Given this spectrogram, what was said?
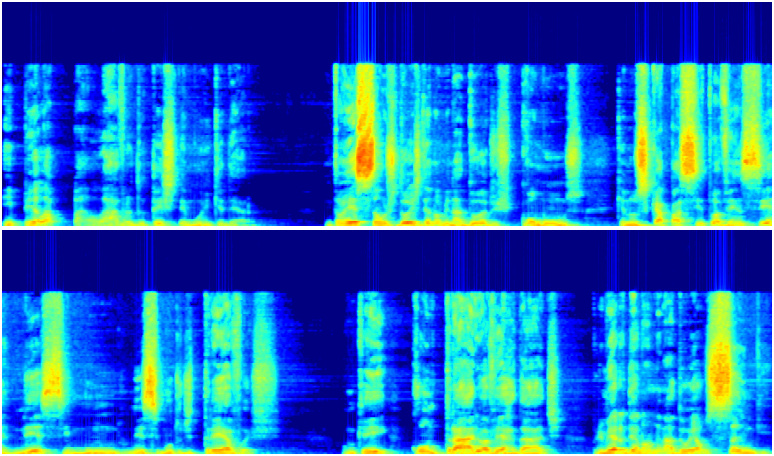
e pela palavra do testemunho que deram. Então, esses são os dois denominadores comuns que nos capacitam a vencer nesse mundo, nesse mundo de trevas, ok? Contrário à verdade, O primeiro denominador é o sangue.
